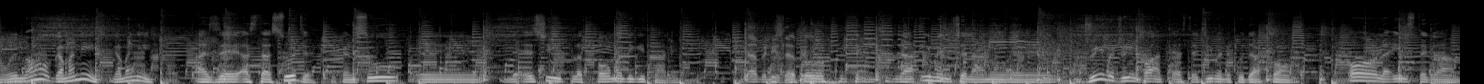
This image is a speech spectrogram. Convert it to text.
אומרים, או, גם אני, גם אני. אז, אה, אז תעשו את זה, תיכנסו אה, לאיזושהי פלטפורמה דיגיטלית. תשלחו כן, לאימייל שלנו, אה, dreamadreampodcast.gmail.com, או לאינסטגרם,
